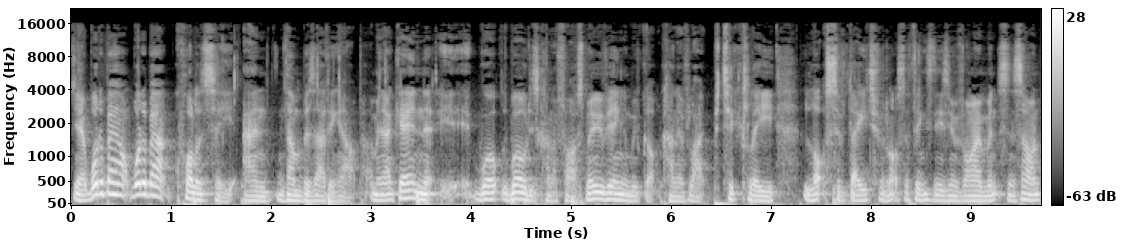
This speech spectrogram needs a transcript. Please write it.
yeah. What about what about quality and numbers adding up? I mean, again, it, the world is kind of fast moving, and we've got kind of like particularly lots of data and lots of things in these environments and so on.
